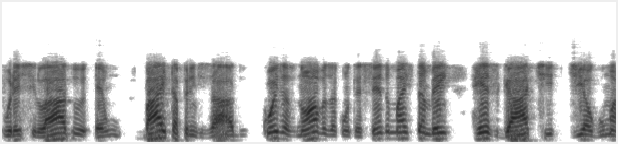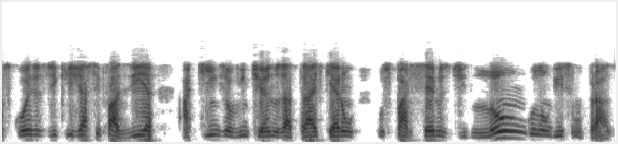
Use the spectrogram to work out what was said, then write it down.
por esse lado, é um baita aprendizado, coisas novas acontecendo, mas também resgate de algumas coisas de que já se fazia há 15 ou 20 anos atrás, que eram os parceiros de longo, longuíssimo prazo.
